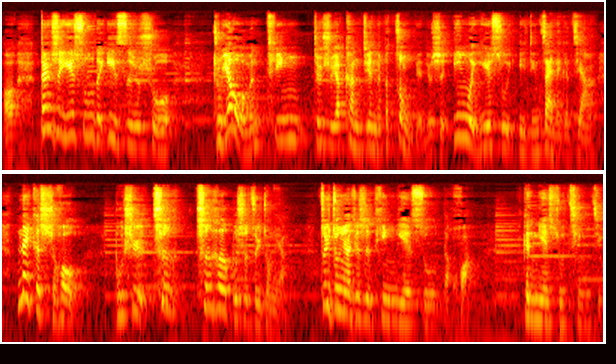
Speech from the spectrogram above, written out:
哦，但是耶稣的意思是说。主要我们听就是要看见那个重点，就是因为耶稣已经在那个家，那个时候不是吃吃喝不是最重要，最重要就是听耶稣的话，跟耶稣亲近。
